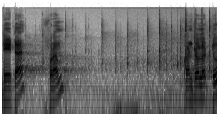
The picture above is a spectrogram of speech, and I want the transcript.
data from controller to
